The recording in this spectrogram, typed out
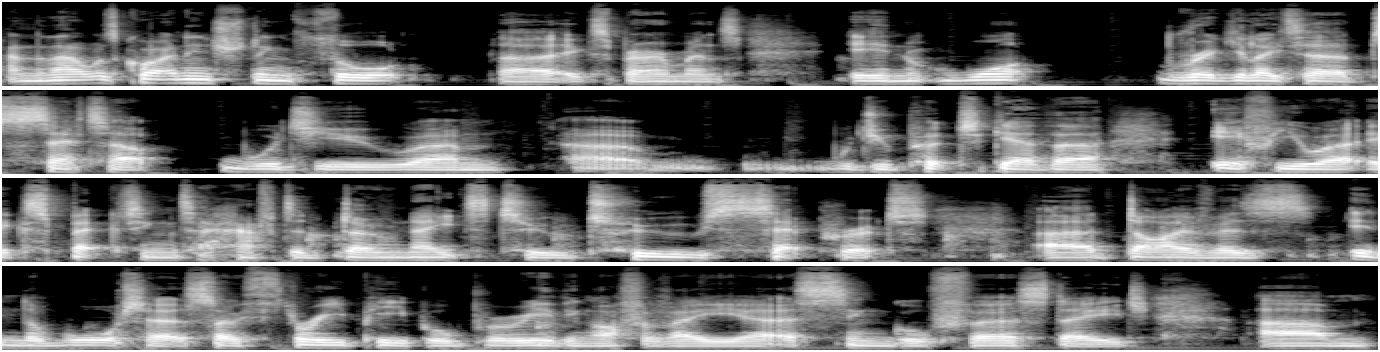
and that was quite an interesting thought uh, experiment in what regulator setup would you um, um, would you put together if you were expecting to have to donate to two separate uh, divers in the water? So three people breathing off of a, uh, a single first stage. Um,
